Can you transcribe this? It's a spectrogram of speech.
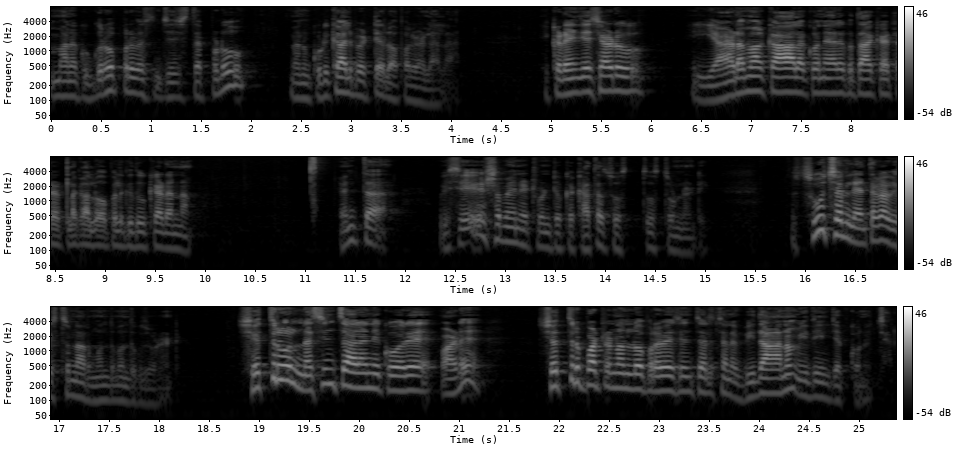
మనకు గృహప్రవేశం చేసేటప్పుడు మనం కుడికాలు పెట్టే లోపల వెళ్ళాలి. ఇక్కడ ఏం చేశాడు? ఎడమ కాలకు నేలకు తాకేటట్లుగా లోపలికి దూకాడన్నాం. ఎంత విశేషమైనటువంటి ఒక కథ చూ చూస్తుండండి. సూచనలు ఎంతగా ఇస్తున్నారు ముందు ముందుకు చూడండి. శత్రువులు నశించాలని కోరే వాడే శత్రు పట్టణంలో ప్రవేశించాల్సిన విధానం ఇది అని చెప్పుకొని వచ్చారు.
